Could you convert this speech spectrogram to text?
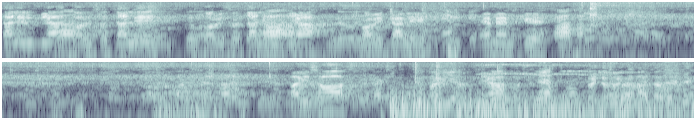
ચાલીસ રૂપિયા ચોવીસો ચાલીસ ચોવીસો ચાલીસ રૂપિયા ચોવીસ ચાલીસ. એમ એમ કે. હા હા. બાવીસો બાવીસો રૂપિયા જોઈ લો જોઈ લો રૂપિયા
